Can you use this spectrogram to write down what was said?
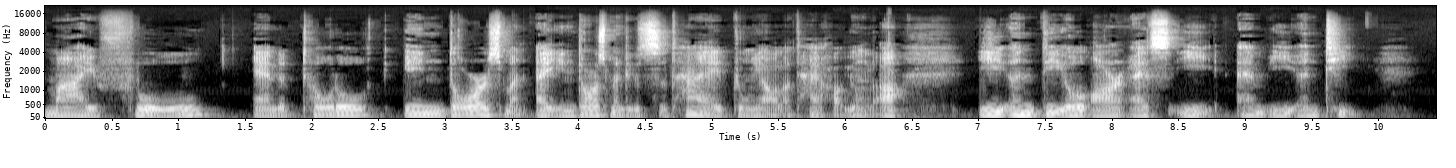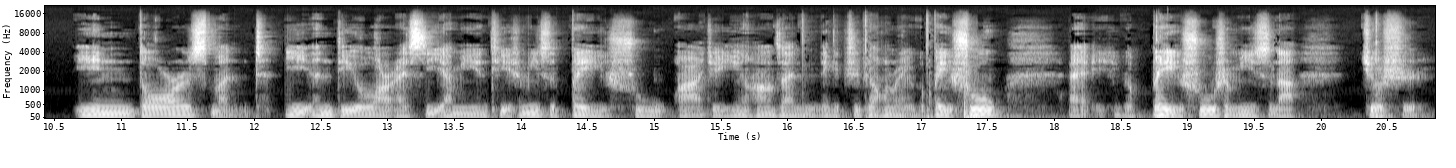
my full and total endorsement。哎，endorsement 这个词太重要了，太好用了啊，E N D O R S E M E N T，endorsement，E N D O R S E M E N T 什么意思？背书啊，就银行在你那个支票后面有个背书。哎，这个背书什么意思呢？就是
